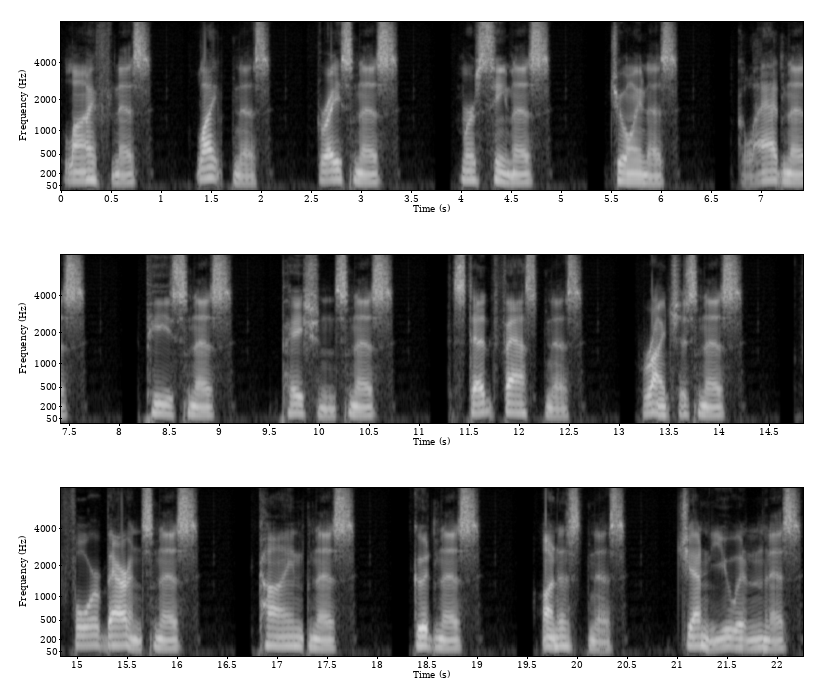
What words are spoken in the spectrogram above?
lifeness, lightness, graceness, merciness, joyness, gladness, peaceness, patienceness, steadfastness, righteousness, forbearanceness, kindness, goodness, honestness, genuineness,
